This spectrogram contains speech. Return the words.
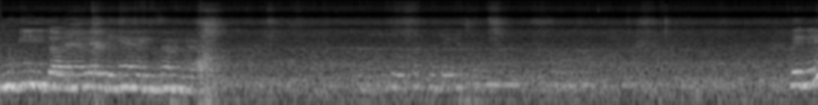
লুকিয়ে দিতে হবে নাহলে দেখে নেবে ফুটে গেছে। দেখলি?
